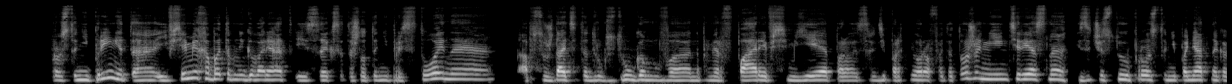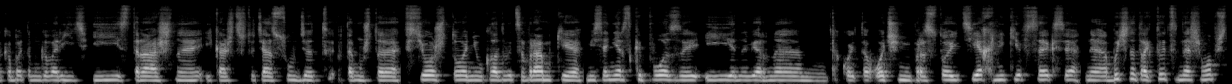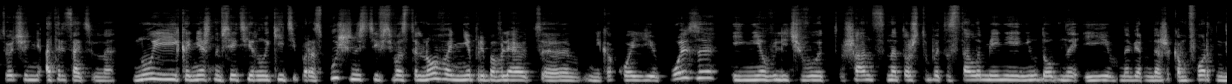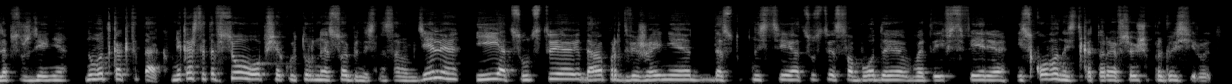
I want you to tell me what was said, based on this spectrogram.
Просто не принято, и в семьях об этом не говорят, и секс это что-то непристойное, обсуждать это друг с другом, в, например, в паре, в семье, среди партнеров, это тоже неинтересно. И зачастую просто непонятно, как об этом говорить. И страшно, и кажется, что тебя судят, потому что все, что не укладывается в рамки миссионерской позы и, наверное, какой-то очень простой техники в сексе, э, обычно трактуется в нашем обществе очень отрицательно. Ну и, конечно, все эти ярлыки типа распущенности и всего остального не прибавляют э, никакой пользы и не увеличивают шанс на то, чтобы это стало менее неудобно удобно и, наверное, даже комфортно для обсуждения. Ну вот как-то так. Мне кажется, это все общая культурная особенность на самом деле и отсутствие да, продвижения доступности, отсутствие свободы в этой сфере и скованность, которая все еще прогрессирует.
